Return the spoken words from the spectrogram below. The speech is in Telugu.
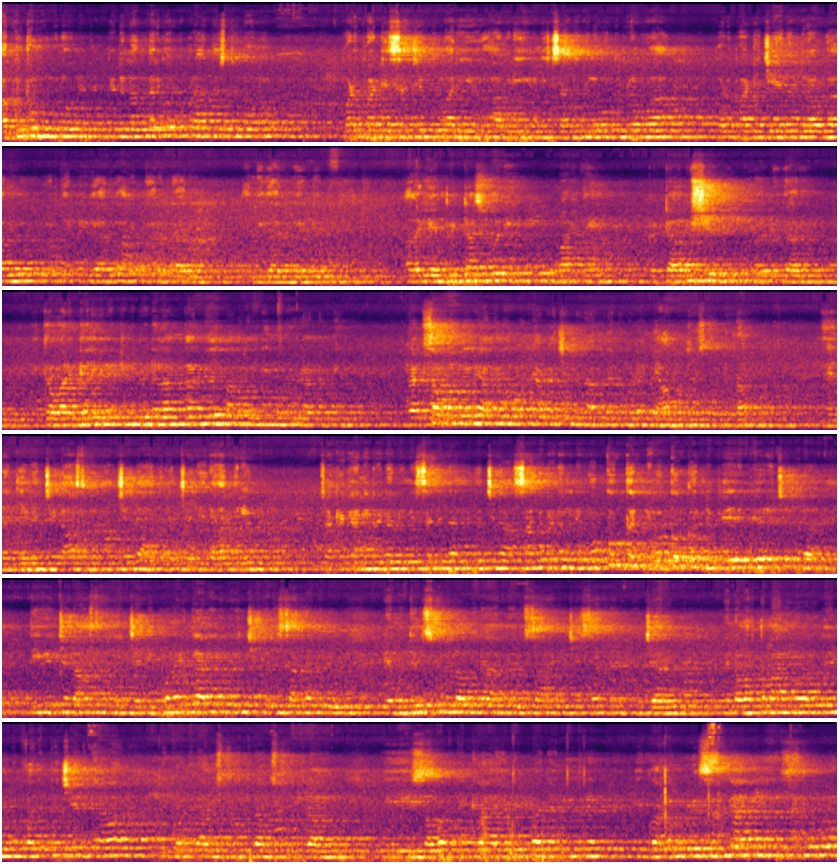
ఆ కుటుంబంలో బిడ్డలందరికీ ఒక ప్రార్థిస్తున్నాను. వడపాటి సంజయ్ కుమారి ఆవిడ ఈ చదువులో ఒక ప్రభు వడపాటి జయనందరావు గారు తండ్రి గారు అలంకారం గారు తల్లి గారు అలాగే పిట్ట సూరి కుమార్తె పిట్ట అభిషేక్ రెడ్డి గారు. ఇంకా వారి కలిగినటువంటి బిడ్డలందరినీ మనల్ని రక్షణ బిడ్డలు మీ సన్నిధానికి వచ్చిన సంఘ బిడ్డల్ని ఒక్కొక్కరిని ఒక్కొక్కరిని పేరు పేరు చెప్పిన దీవించండి ఆశీర్వదించండి పునరుద్ధారణ గురించి కొన్ని సంగతులు మేము తెలుసుకునేలాగా మీరు సహాయం చేశారు నడిపించారు నిన్న వర్తమానంలో దేవుడు ఫలింపు చేయగా ఈ కొండరాలు స్తోత్రాలు స్తోత్రాలు ఈ సమర్థిక ఈ గొర్రెముడి సంఘాన్ని సంఘంలో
